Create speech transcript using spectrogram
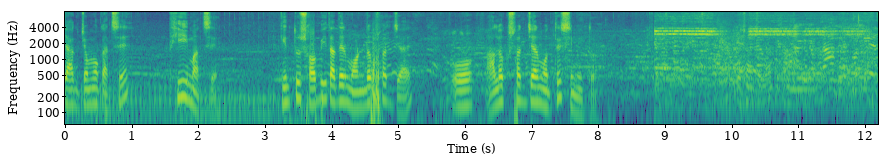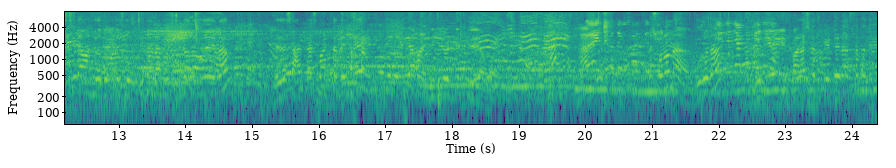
জাঁকজমক আছে, থিম আছে, কিন্তু সবই তাদের মণ্ডপসজ্জায় ও আলোকসজ্জার মধ্যে সীমিত। হয়ে এলাম। এদের সার্কাস মাঠটা দেখে ফিরে যাব। শোনো না, বুড়োদা যদি ওই গেটের রাস্তাটা থেকে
